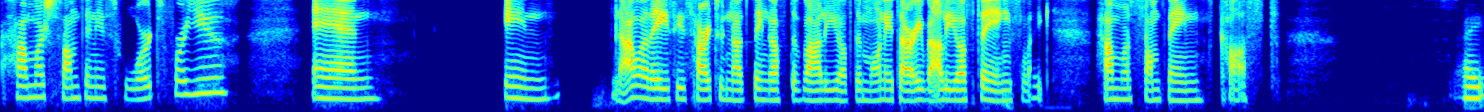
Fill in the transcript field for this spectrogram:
how much something is worth for you. And in nowadays, it's hard to not think of the value of the monetary value of things, like how much something cost. Right.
